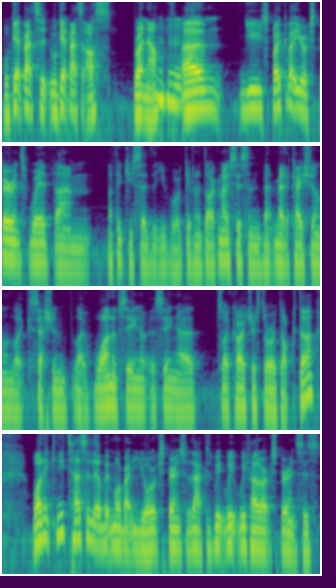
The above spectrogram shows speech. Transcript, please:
we'll get back to we'll get back to us right now. Mm-hmm. Um, you spoke about your experience with um, I think you said that you were given a diagnosis and medication on like session like one of seeing a, seeing a psychiatrist or a doctor. Why don't can you tell us a little bit more about your experience with that? Because we, we we've had our experiences,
